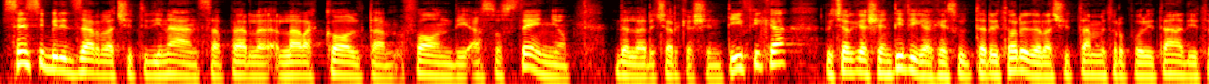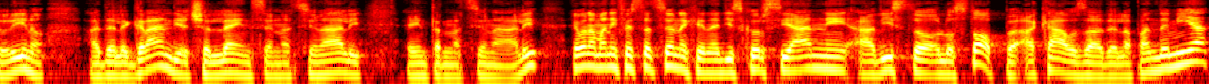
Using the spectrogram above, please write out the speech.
sensibilizzare la cittadinanza per la raccolta fondi a sostegno della ricerca scientifica, ricerca scientifica che sul territorio della città metropolitana di Torino ha delle grandi eccellenze nazionali e internazionali. È una manifestazione che negli scorsi anni ha visto lo stop a causa della pandemia,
